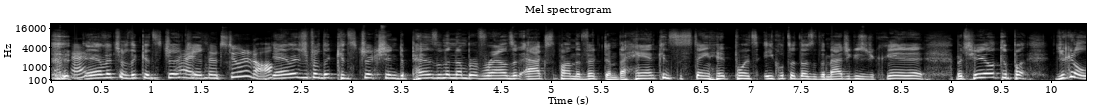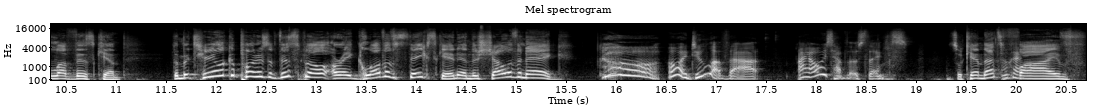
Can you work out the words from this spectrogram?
Okay. Damage of the constriction. right, so it's doing it all. Damage from the constriction depends on the number of rounds it acts upon the victim. The hand can sustain hit points equal to those of the magic user who created it. Material component. You're gonna love this, Kim. The material components of this spell are a glove of snakeskin and the shell of an egg. Oh, I do love that. I always have those things. So, Kim, that's Okay. five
